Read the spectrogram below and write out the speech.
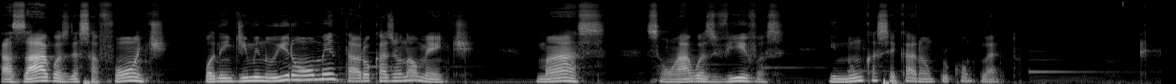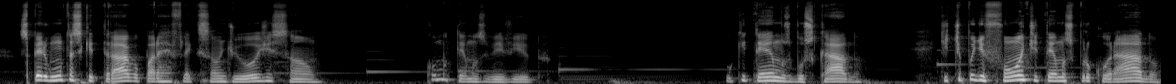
As águas dessa fonte podem diminuir ou aumentar ocasionalmente, mas são águas vivas e nunca secarão por completo. As perguntas que trago para a reflexão de hoje são: como temos vivido? O que temos buscado? Que tipo de fonte temos procurado?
